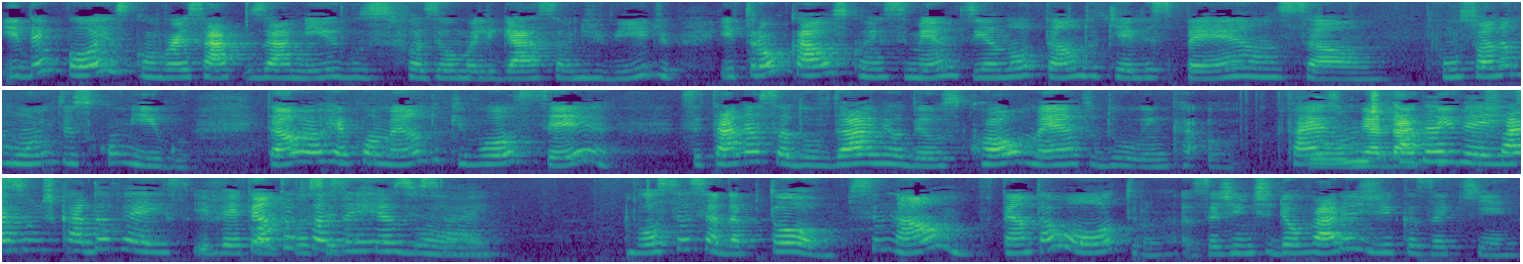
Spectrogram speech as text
e depois conversar com os amigos, fazer uma ligação de vídeo e trocar os conhecimentos e anotando o que eles pensam. Funciona muito isso comigo. Então eu recomendo que você, se tá nessa dúvida, ai meu Deus, qual método Faz um de adapto, cada vez. Faz um de cada vez. E vê Tenta fazer resumo. Você se adaptou? Se não, tenta outro. A gente deu várias dicas aqui.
